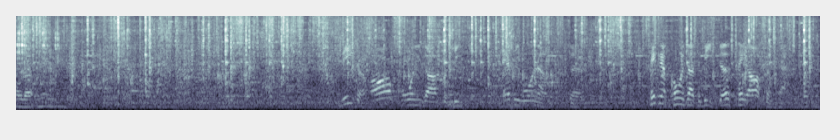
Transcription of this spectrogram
Hold up. These are all coins off the beach. Every one of them. So picking up coins off the beach does pay off sometimes.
